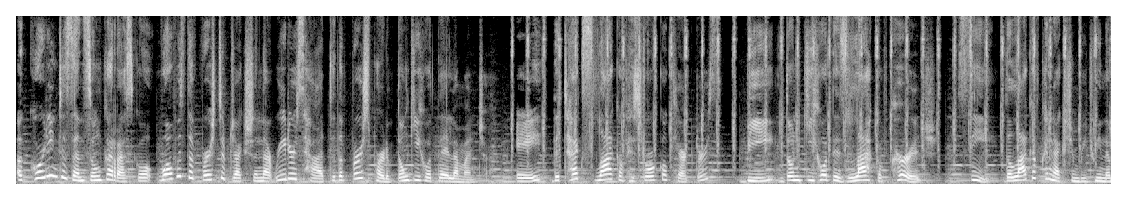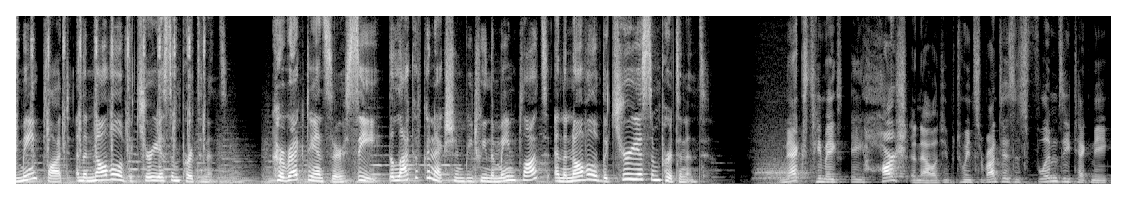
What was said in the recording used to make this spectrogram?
According to Sansón Carrasco, what was the first objection that readers had to the first part of Don Quixote de la Mancha? A. The text's lack of historical characters. B. Don Quixote's lack of courage. C. The lack of connection between the main plot and the novel of the curious impertinent. Correct answer, C. The lack of connection between the main plot and the novel of the curious impertinent. Next, he makes a harsh analogy between Cervantes' flimsy technique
